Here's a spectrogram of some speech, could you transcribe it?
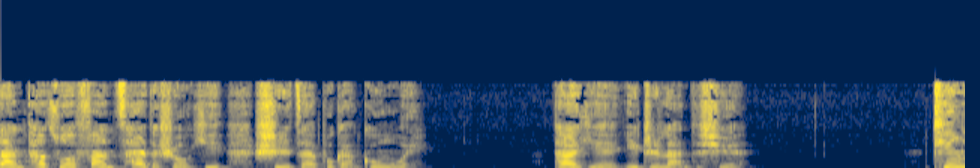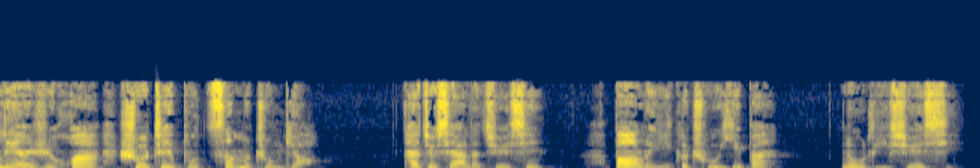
但他做饭菜的手艺实在不敢恭维，他也一直懒得学。听恋日花说这步这么重要，他就下了决心，报了一个厨艺班，努力学习。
